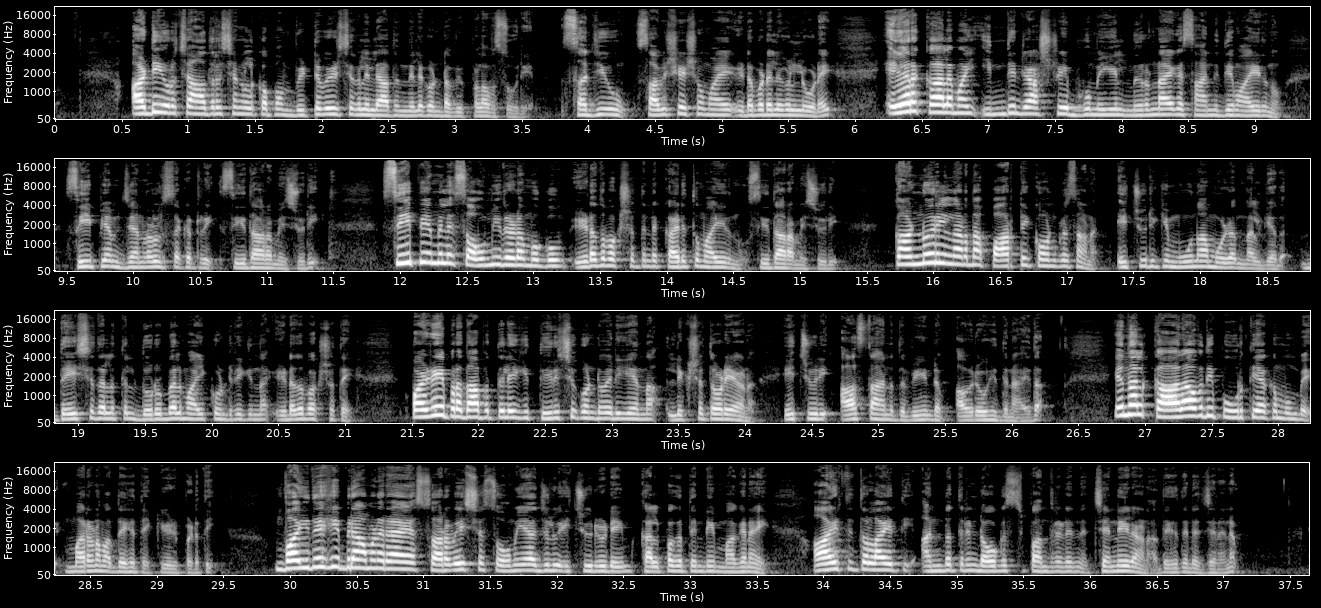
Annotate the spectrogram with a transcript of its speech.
അടിയുറച്ച ആദർശങ്ങൾക്കൊപ്പം വിട്ടുവീഴ്ചകളില്ലാതെ നിലകൊണ്ട വിപ്ലവ സൂര്യൻ സജീവവും സവിശേഷവുമായ ഇടപെടലുകളിലൂടെ ഏറെക്കാലമായി ഇന്ത്യൻ രാഷ്ട്രീയ ഭൂമിയിൽ നിർണായക സാന്നിധ്യമായിരുന്നു C P M general secretary Sitaram Yechury. C P എമ്മിലെ സൗമ്യതയുടെ മുഖവും ഇടതുപക്ഷത്തിന്റെ കരുത്തുമായിരുന്നു സീതാറാം യെച്ചൂരി. കണ്ണൂരിൽ നടന്ന പാർട്ടി കോൺഗ്രസ് ആണ് യെച്ചൂരിക്ക് മൂന്നാം ഊഴം നൽകിയത്. ദേശീയതലത്തിൽ ദുർബലമായിക്കൊണ്ടിരിക്കുന്ന ഇടതുപക്ഷത്തെ പഴയ പ്രതാപത്തിലേക്ക് തിരിച്ചു കൊണ്ടുവരികയെന്ന ലക്ഷ്യത്തോടെയാണ് യെച്ചൂരി ആ സ്ഥാനത്ത് വീണ്ടും അവരോഹിതനായത്. എന്നാൽ കാലാവധി പൂർത്തിയാക്കും മുമ്പേ മരണം അദ്ദേഹത്തെ കീഴ്പ്പെടുത്തി. വൈദേഹി ബ്രാഹ്മണരായ സർവേശ്വ സോമയാജുലു യെച്ചൂരിയുടെയും കൽപ്പകത്തിന്റെയും മകനായി ആയിരത്തി തൊള്ളായിരത്തി അൻപത്തിരണ്ട് ഓഗസ്റ്റ് പന്ത്രണ്ടിന് ചെന്നൈയിലാണ് അദ്ദേഹത്തിന്റെ ജനനം.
